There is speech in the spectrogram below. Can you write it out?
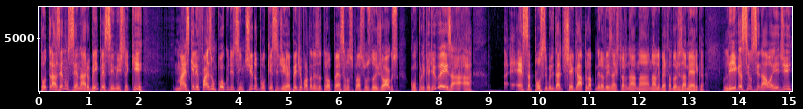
tô trazendo um cenário bem pessimista aqui mas que ele faz um pouco de sentido, porque se de repente o Fortaleza tropeça nos próximos dois jogos, complica de vez a, a, a essa possibilidade de chegar pela primeira vez na história na, na, na Libertadores América. Liga-se o sinal aí de.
